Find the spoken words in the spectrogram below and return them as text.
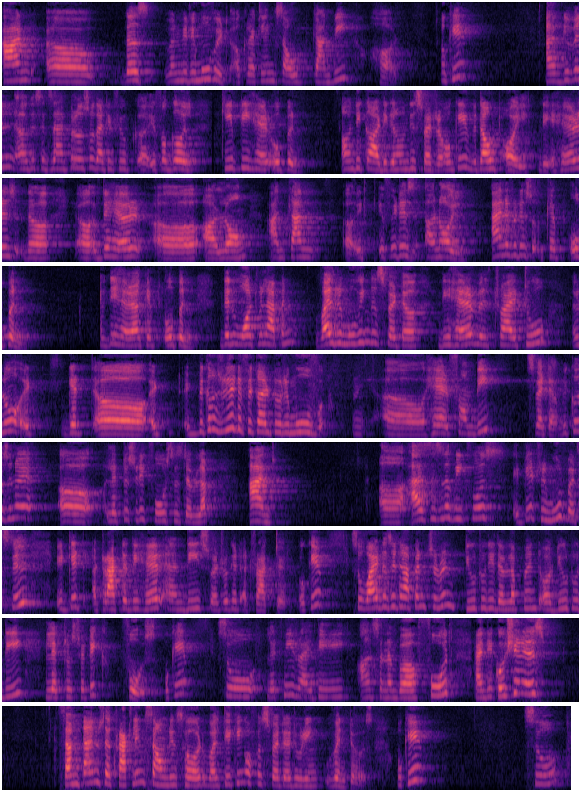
and uh, thus when we remove it, a crackling sound can be heard, okay. I have given uh, this example also that if you, uh, if a girl keep the hair open on the cardigan on the sweater okay without oil the hair is the uh, if the hair uh, are long and can uh, it, if it is unoiled and if it is kept open if the hair are kept open then what will happen while removing the sweater the hair will try to you know it get uh, it it becomes really difficult to remove uh, hair from the sweater because you know uh, electrostatic force is developed and uh, as this is a weak force it gets removed but still it get attracted the hair and the sweater get attracted okay. So, why does it happen children due to the development or due to the electrostatic force okay. So, let me write the answer number 4th and the question is sometimes a crackling sound is heard while taking off a sweater during winters okay. So,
